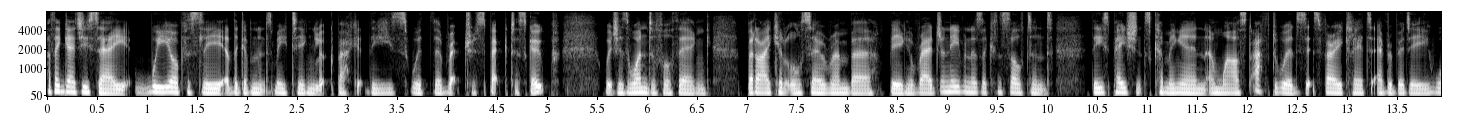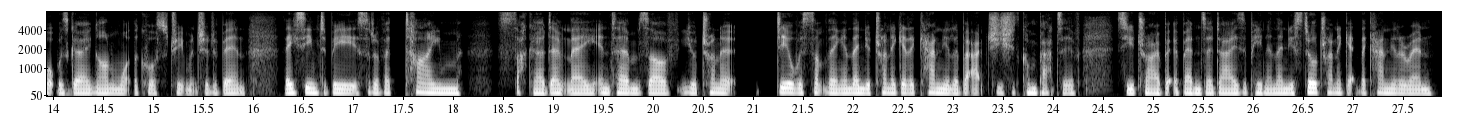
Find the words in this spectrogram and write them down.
I think, as you say, we obviously at the governance meeting look back at these with the retrospectoscope, which is a wonderful thing. But I can also remember being a reg, and even as a consultant, these patients coming in, and whilst afterwards it's very clear to everybody what was going on, what the course of treatment should have been, they seem to be sort of a time sucker, don't they? In terms of you're trying to deal with something and then you're trying to get a cannula, but actually she's combative. So you try a bit of benzodiazepine and then you're still trying to get the cannula in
